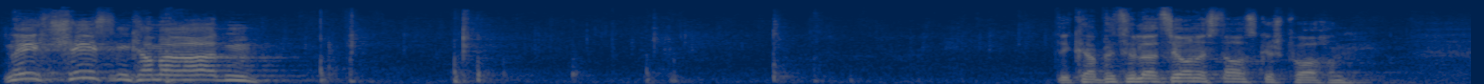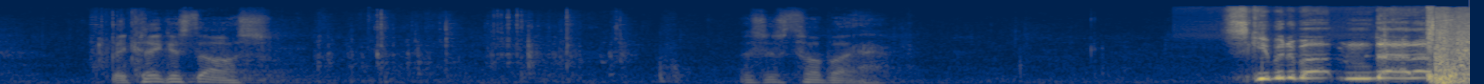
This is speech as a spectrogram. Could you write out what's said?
Nicht schießen, Kameraden! Die Kapitulation ist ausgesprochen. Der Krieg ist aus. Es ist vorbei. Skip it up and down.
